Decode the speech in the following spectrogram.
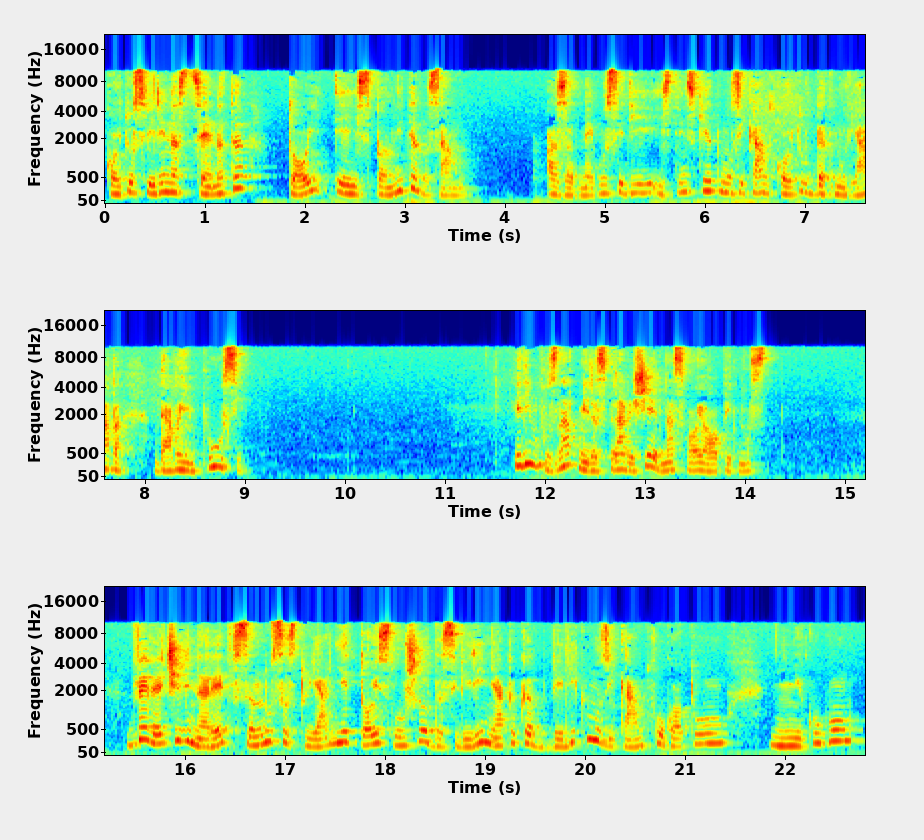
Който свири на сцената, той е изпълнител само. А зад него седи истинският музикант, който вдъхновява, дава импулси. Един познат ми разправеше една своя опитност. Две вечери наред в сънно състояние той слушал да свири някакъв велик музикант, когато никого,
